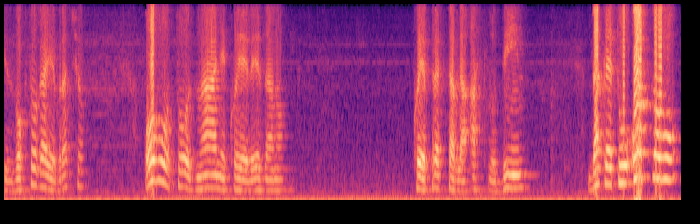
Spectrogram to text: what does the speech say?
I zbog toga je, braćo, ovo to znanje koje je vezano, koje predstavlja aslu din, dakle tu osnovu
